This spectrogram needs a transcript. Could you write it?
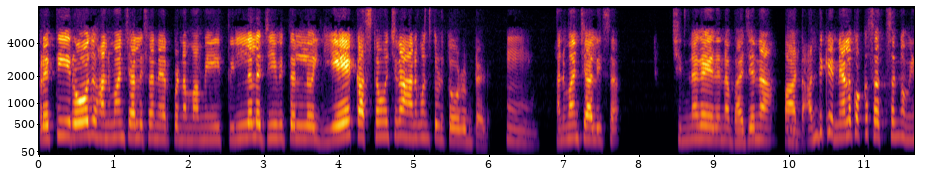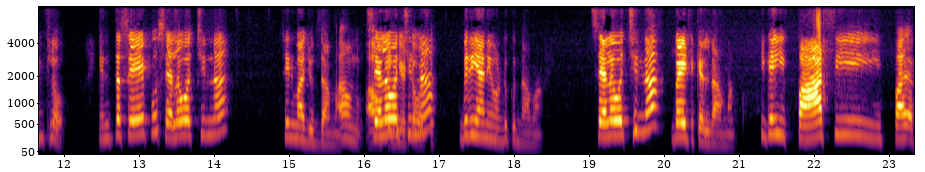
ప్రతిరోజు హనుమాన్ చాలీస నేర్పడమ్మా. మీ పిల్లల జీవితంలో ఏ కష్టం వచ్చినా హనుమంతుడు తోడుంటాడు. హనుమాన్ చాలీస చిన్నగా ఏదైనా భజన పాట అందుకే నెలకొక సత్సంగం ఇంట్లో. ఎంతసేపు సెలవు వచ్చినా సినిమా చూద్దామా? అవును సెలవు వచ్చినా. బిర్యానీ వండుకుందామా? సెలవు వచ్చినా బయటికి వెళ్దామా ఇక ఈ పార్టీ ప-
